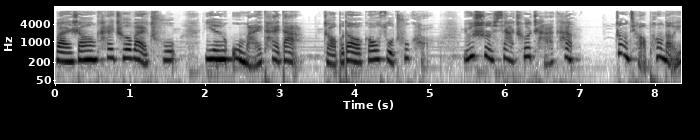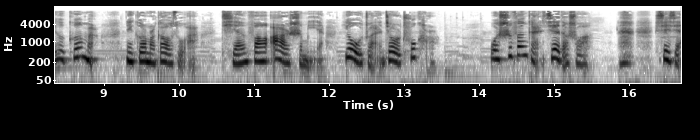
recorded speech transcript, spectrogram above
晚上开车外出，因雾霾太大，找不到高速出口，于是下车查看，正巧碰到一个哥们儿。那哥们儿告诉我啊，前方二十米右转就是出口。我十分感谢的说：“ 谢谢。”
